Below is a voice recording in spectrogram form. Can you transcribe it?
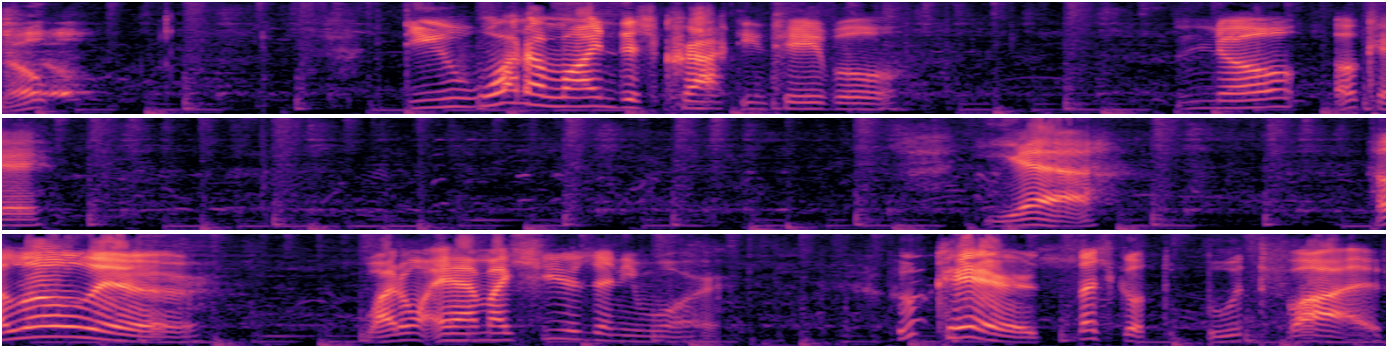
Nope. Do you want to mine this crafting table? No? Okay. Yeah. Hello there. Why don't I have my shears anymore? Who cares? Let's go to booth 5.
